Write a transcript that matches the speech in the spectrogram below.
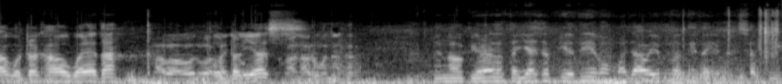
આપણે હોટલ ખાવા ઊભા રહ્યા હતા. Hotel yes. એના પેલા તો તૈયાર સબ્જી હતી એમાં મજા આવે એમ નથી તૈયાર સબ્જી.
